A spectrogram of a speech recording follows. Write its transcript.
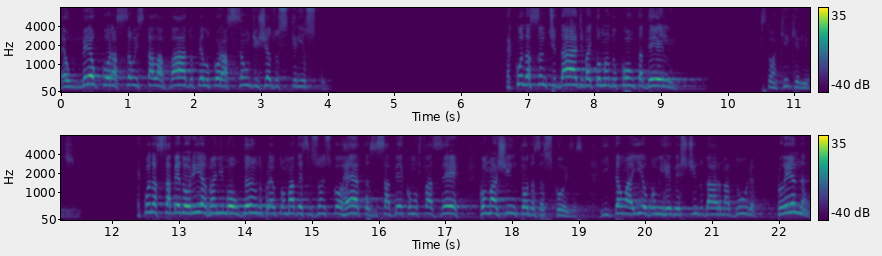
é o meu coração está lavado pelo coração de Jesus Cristo. É quando a santidade vai tomando conta dele. Estão aqui, queridos? Quando a sabedoria vai me moldando para eu tomar decisões corretas e saber como fazer, como agir em todas as coisas. E então aí eu vou me revestindo da armadura plena,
